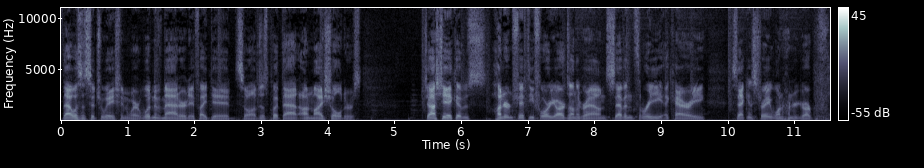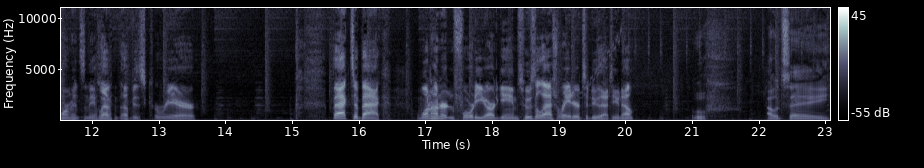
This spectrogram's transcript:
that was a situation where it wouldn't have mattered if I did. So I'll just put that on my shoulders. Josh Jacobs, 154 yards on the ground, 7 3 a carry, second straight 100 yard performance in the 11th of his career. Back to back 140 yard games. Who's the last Raider to do that? Do you know? Oof. I would say,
